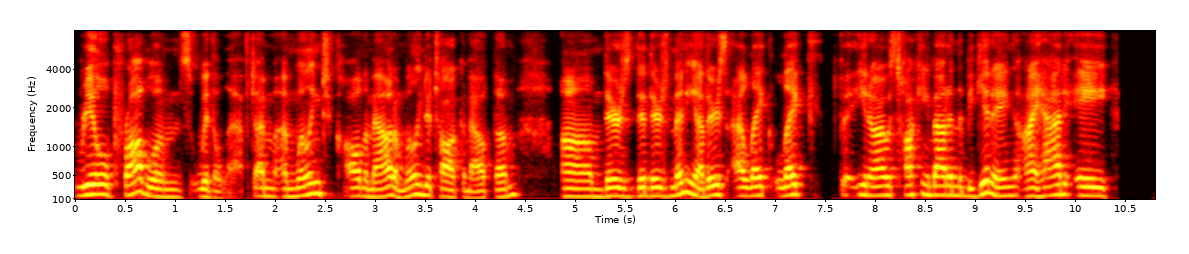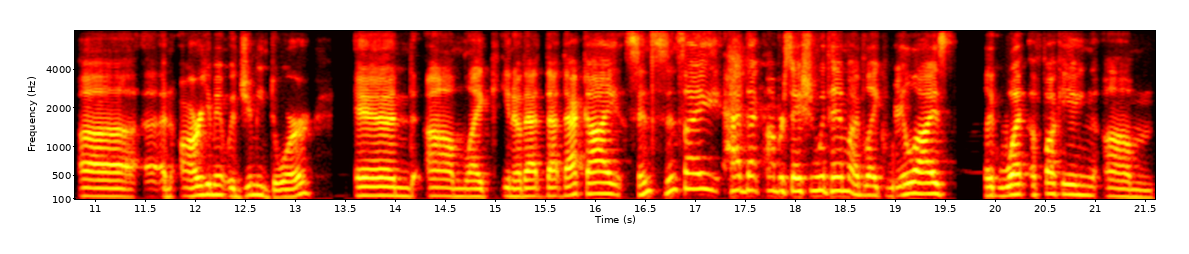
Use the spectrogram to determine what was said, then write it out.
real problems with the left i'm i'm willing to call them out i'm willing to talk about them um there's there's many others i like like you know i was talking about in the beginning i had a uh an argument with jimmy dore and um like you know that that that guy since since i had that conversation with him i've like realized like what a fucking um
